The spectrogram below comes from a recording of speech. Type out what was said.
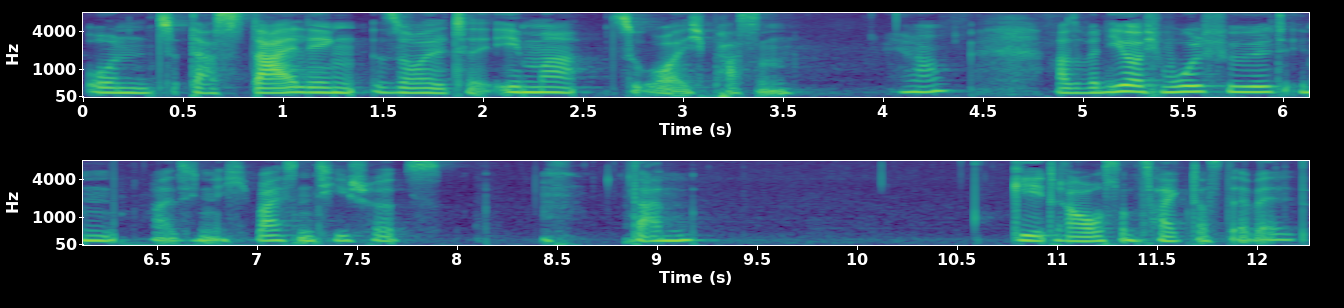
und das Styling sollte immer zu euch passen. Ja? Also wenn ihr euch wohlfühlt in, weiß ich nicht, weißen T-Shirts, dann geht raus und zeigt das der Welt.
